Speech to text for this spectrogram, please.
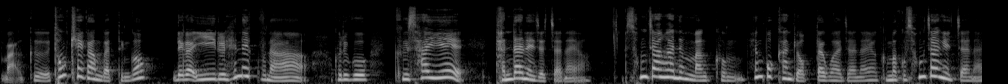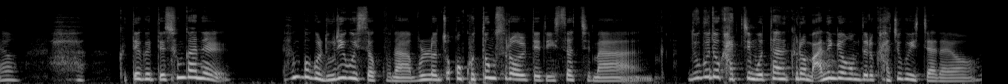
막 그 통쾌감 같은 거 내가 이 일을 해냈구나. 그리고 그 사이에 단단해졌잖아요. 성장하는 만큼 행복한 게 없다고 하잖아요. 그만큼 성장했잖아요. 아, 그때그때 순간을 행복을 누리고 있었구나. 물론 조금 고통스러울 때도 있었지만 누구도 갖지 못한 그런 많은 경험들을 가지고 있잖아요.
